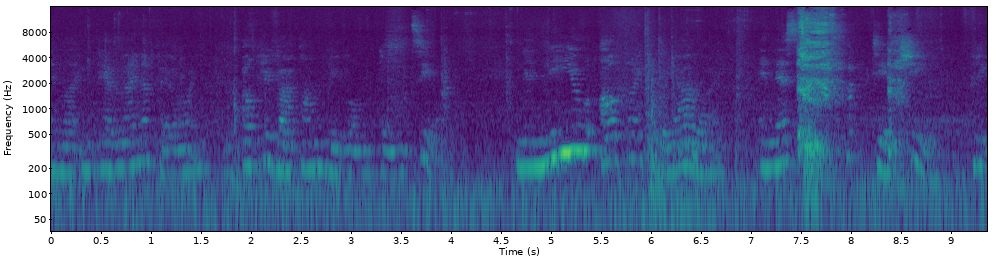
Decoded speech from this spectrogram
en la internajn aferojn al privatam vivon de nazio. Neniu altai idealoj enestis tie ci pri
